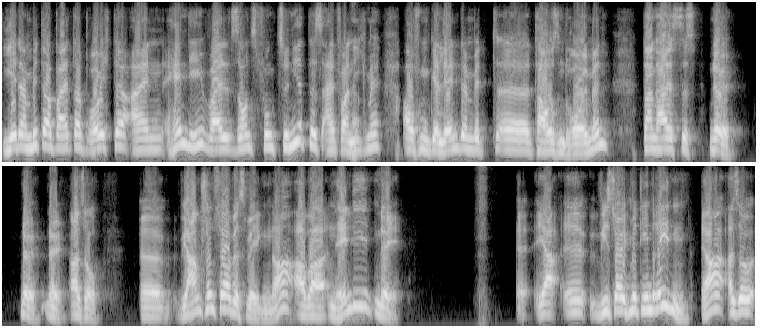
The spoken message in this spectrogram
jeder Mitarbeiter bräuchte ein Handy, weil sonst funktioniert das einfach ja. nicht mehr auf dem Gelände mit äh, 1000 Räumen, dann heißt es, nö, nö, nö, also äh, wir haben schon Service wegen, ne? aber ein Handy, nee. Äh, ja, äh, wie soll ich mit Ihnen reden? Ja, also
